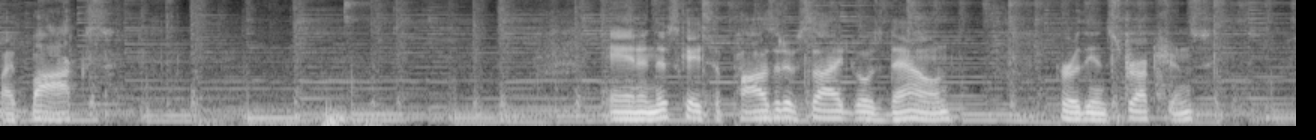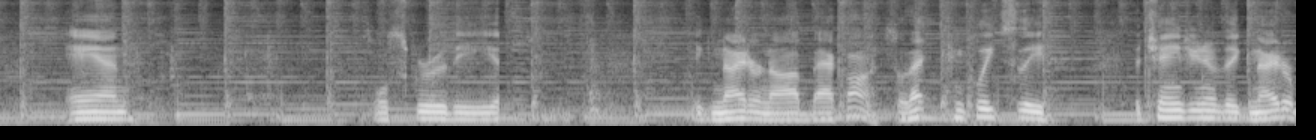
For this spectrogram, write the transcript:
my box. And in this case, the positive side goes down per the instructions. And we'll screw the igniter knob back on. So that completes the, the changing of the igniter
